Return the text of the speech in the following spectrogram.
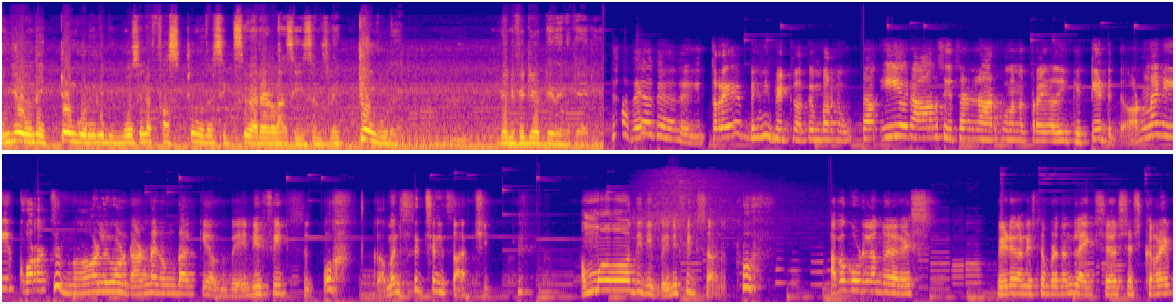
എനിക്ക് തോന്നുന്നത് ഏറ്റവും കൂടുതൽ ബിഗ് ബോസിന്റെ ഫസ്റ്റ് മുതൽ സിക്സ് വരെയുള്ള സീസൺസിൽ ഏറ്റവും കൂടുതൽ ബെനിഫിറ്റ് കിട്ടിയത് എനിക്കായിരിക്കും. അതെ അതെ അതെ. ഇത്രയും ബെനിഫിറ്റ് സത്യം പറഞ്ഞു. ഈ ഒരു ആറ് സീസണിൽ ആർക്കും അങ്ങനെ അത്രയും അധികം കിട്ടിയിട്ടില്ല. അണ്ണൻ ഈ കുറച്ച് നാളുകൊണ്ട് അണ്ണൻ ഉണ്ടാക്കിയ ബെനിഫിറ്റ്സ് കമന്റ് സെക്ഷൻ സാക്ഷി. അമ്മാതിരി ബെനിഫിറ്റ്സ് ആണ്. അപ്പൊ കൂടുതലൊന്നുമില്ല ഗൈസ് വീഡിയോ കണ്ട് ഇഷ്ടപ്പെടുന്നുണ്ട് ലൈക്ക് ഷെയർ സബ്സ്ക്രൈബ്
